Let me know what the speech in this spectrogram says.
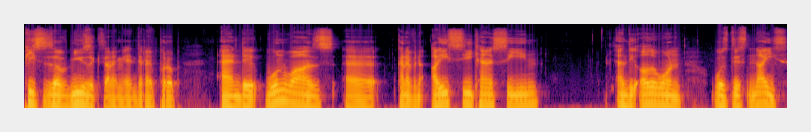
pieces of music that I made that I put up. And uh, one was uh, kind of an icy kind of scene. And the other one was this nice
